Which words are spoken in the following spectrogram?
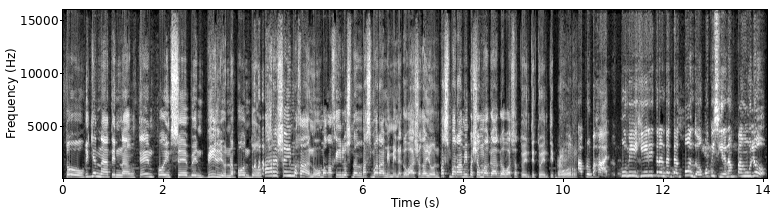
So, bigyan natin ng 10.7 billion na pondo para siya yung makaano, makakilos ng mas marami. May nagawa siya ngayon, mas marami pa siyang magagawa sa 2024. aprobahan. Humihirit na ng dagdag pondo ang opisina ng Pangulo.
